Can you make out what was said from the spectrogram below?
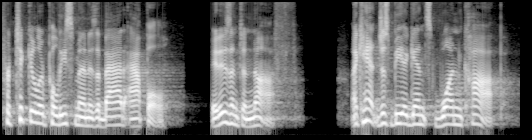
particular policeman is a bad apple, it isn't enough. I can't just be against one cop.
